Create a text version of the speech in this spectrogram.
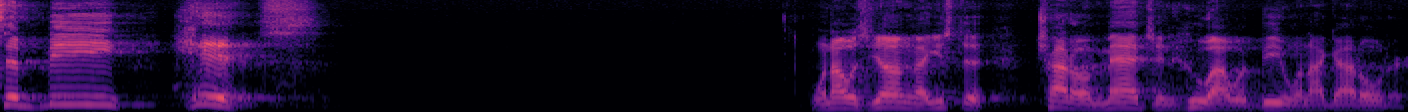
to be His. When I was young, I used to try to imagine who I would be when I got older.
